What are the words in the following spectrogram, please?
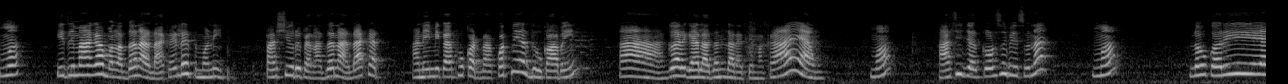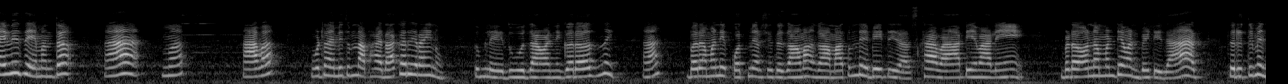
मग इथे मागा मला दणा टाकायलेत म्हणे. पाचशे रुपयाना दणा टाकत आणि मी काय फुकट बा कोथमेर देऊ का बाई हा घर घ्यायला धंदा नाही मग काय आम? मग अशी जर करसू बेसू ना? मग लवकर यायवीच आहे म्हणता. हा मग आवा उठा मी तुम्हाला फायदा करी राहीन. तुमले दूर जावानी गरज नाही हा? बरं म्हणे कोथमेर शेते गामा गामा तुमले भेटी जास खावा पेवाले. बडं अन्न म्हणते म्हण भेटी जास तरी तुम्ही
